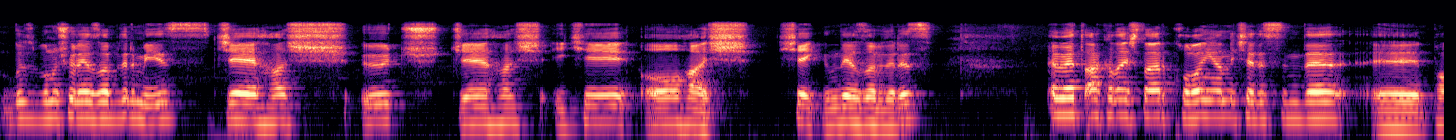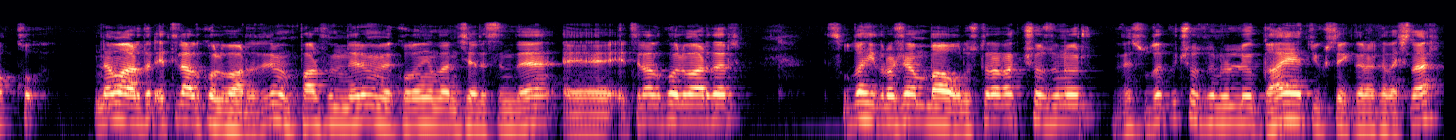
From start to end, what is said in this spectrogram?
biz bunu şöyle yazabilir miyiz? CH3 CH2OH şeklinde yazabiliriz. Evet arkadaşlar kolonyanın içerisinde e, ne vardır? Etil alkol vardır değil mi? Parfümlerin ve kolonyaların içerisinde e, etil alkol vardır. Suda hidrojen bağı oluşturarak çözünür ve sudaki çözünürlüğü gayet yüksektir arkadaşlar.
